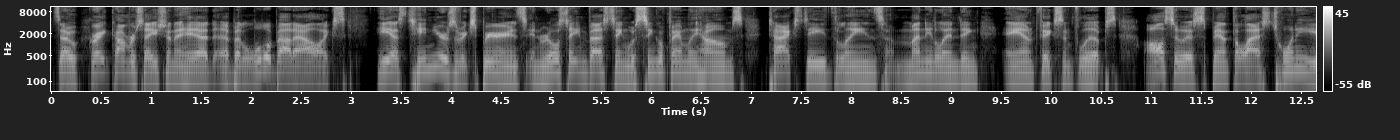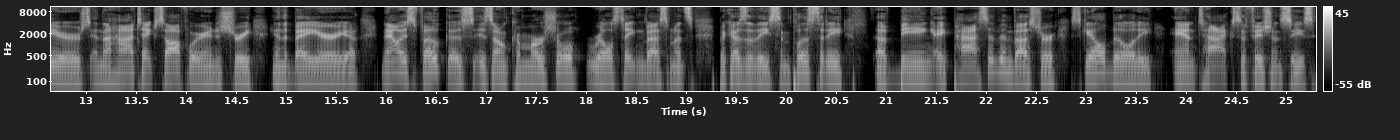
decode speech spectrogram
So, great conversation ahead. Uh, but a little about Alex. He has 10 years of experience in real estate investing with single family homes, tax deeds, liens, money lending, and fix and flips. Also, has spent the last 20 years in the high tech software industry in the Bay Area. Now, his focus is on commercial real estate investments because of the simplicity of being a passive investor, scalability, and tax efficiencies.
